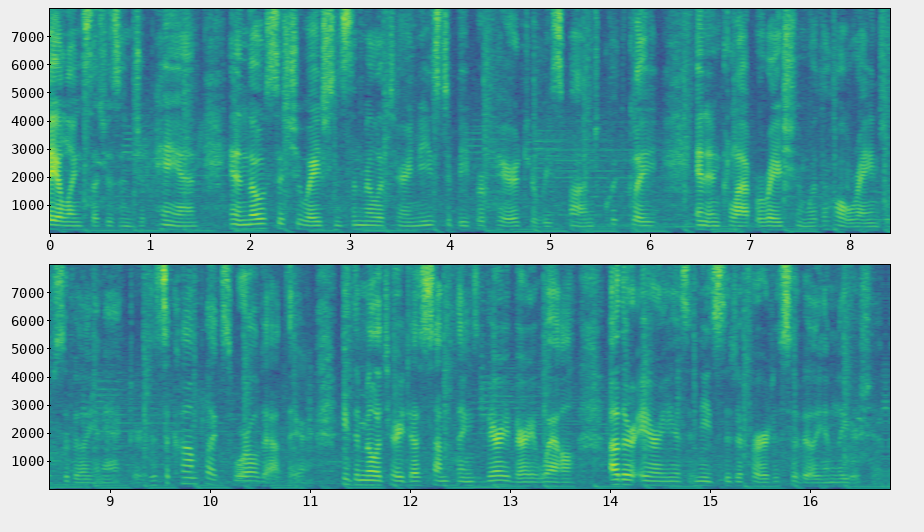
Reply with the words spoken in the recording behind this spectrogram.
failings such as in Japan. In those situations, the military needs to be prepared to respond quickly and in collaboration with a whole range of civilian actors. It's a complex world out there. I think the military does some things very, very well. Other areas it needs to defer to civilian leadership.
